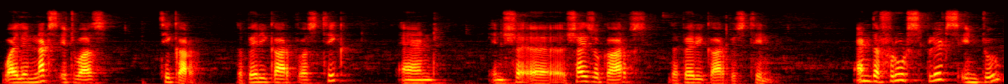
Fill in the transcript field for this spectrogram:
While in nuts it was thicker. The pericarp was thick and in uh, schizocarps the pericarp is thin. And the fruit splits into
